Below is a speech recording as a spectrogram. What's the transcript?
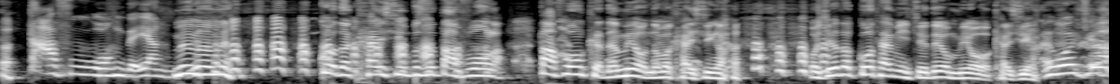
大富翁的样子。没有没有没有，过得开心不是大富翁了，大富翁可能没有那么开心啊。我觉得郭台铭绝对没有我开心啊。我觉得，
